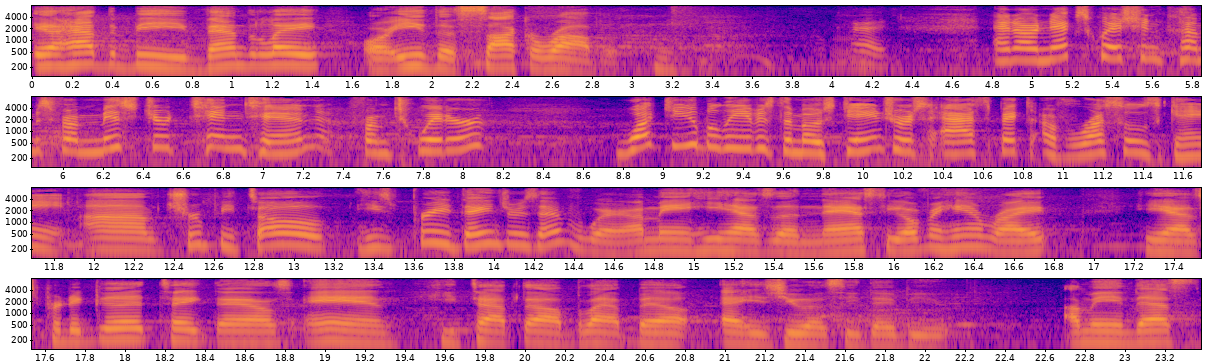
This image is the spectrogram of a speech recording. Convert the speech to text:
it'll have to be Vanderlei or either Sakuraba. And our next question comes from Mr. Tintin from Twitter. What do you believe is the most dangerous aspect of Russell's game? Um, truth be told, he's pretty dangerous everywhere. I mean, he has a nasty overhand right. He has pretty good takedowns, and he tapped out black belt at his UFC debut. I mean, that's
